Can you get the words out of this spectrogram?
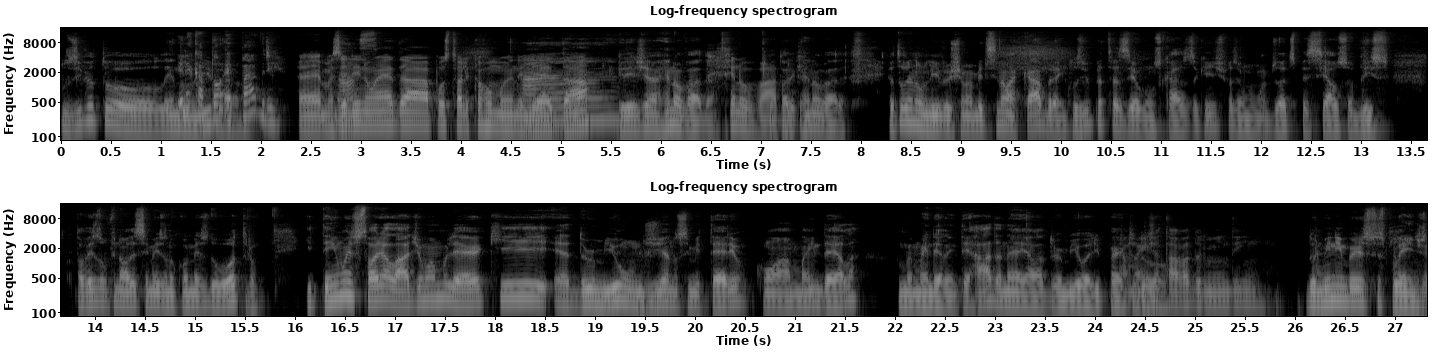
Inclusive, eu tô lendo Ele é, um cató- livro, é padre? É, mas Nossa. ele não é da Apostólica Romana, ele é da Ah. Igreja Renovada. Renovada. Católica Renovada. Eu tô lendo um livro chamado Medicina Macabra, inclusive para trazer alguns casos aqui, a gente fazer um episódio especial sobre isso, talvez no final desse mês ou no começo do outro. E tem uma história lá de uma mulher que é, dormiu um dia no cemitério com a mãe dela, a mãe dela enterrada, né? E ela dormiu ali A perto mãe do. já tava dormindo em... Dormindo em berço esplêndido.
